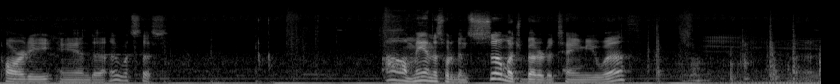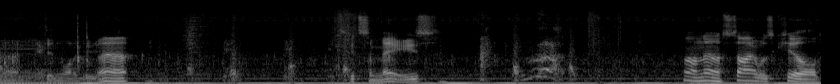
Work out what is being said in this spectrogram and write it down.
Party, and uh, oh, what's this? Oh man, this would have been so much better to tame you with. Uh, didn't want to do that. Let's get some maize. Oh no, Sai was killed.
